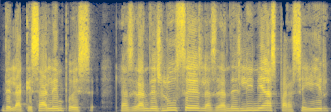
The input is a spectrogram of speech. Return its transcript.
de la que salen pues las grandes luces, las grandes líneas para seguir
